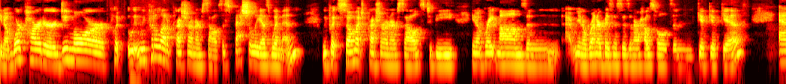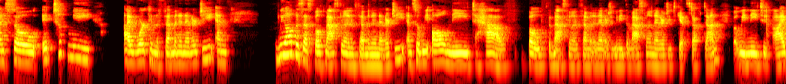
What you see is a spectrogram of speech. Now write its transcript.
you know, work harder, do more, put we put a lot of pressure on ourselves, especially as women. We put so much pressure on ourselves to be you know great moms and you know run our businesses and our households and give give give. And so it took me i work in the feminine energy and we all possess both masculine and feminine energy. And so we all need to have both the masculine and feminine energy. We need the masculine energy to get stuff done, but we need to, I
